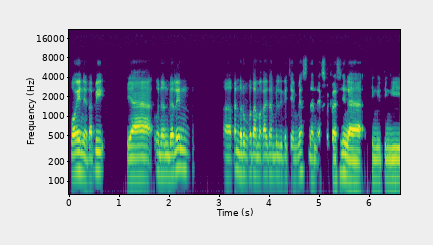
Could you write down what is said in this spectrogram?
poin ya. Tapi ya Union Berlin uh, kan baru pertama kali tampil Liga Champions dan ekspektasinya nggak tinggi-tinggi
